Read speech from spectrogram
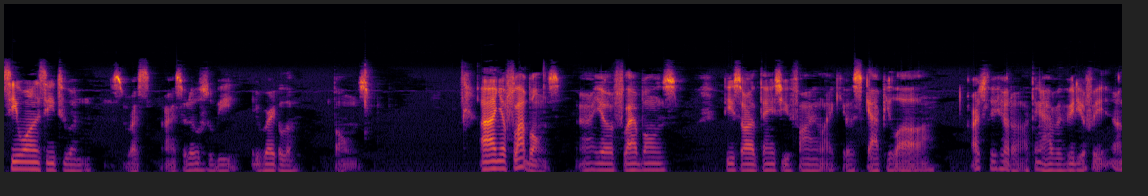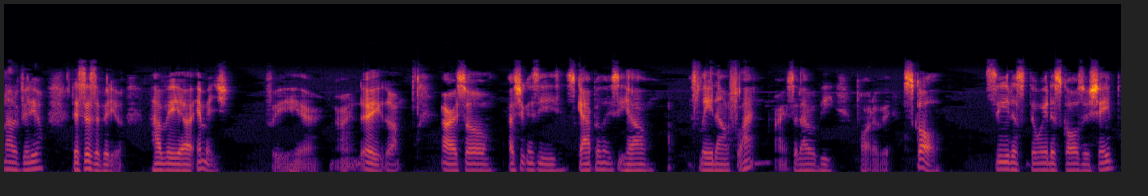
C1, C2, and rest. Alright, so those would be irregular bones. Uh, and your flat bones. Alright, your flat bones, these are things you find like your scapula, actually hold on I think I have a video for you not a video this is a video I have a uh, image for you here alright there you go alright so as you can see scapula you see how it's laid down flat right? so that would be part of it skull see this the way the skulls are shaped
